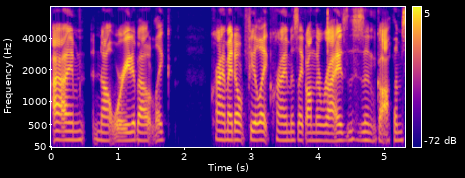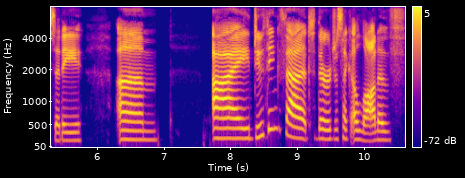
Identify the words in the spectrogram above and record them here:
I'm not worried about like crime. I don't feel like crime is like on the rise. This isn't Gotham City. Um, I do think that there are just like a lot of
